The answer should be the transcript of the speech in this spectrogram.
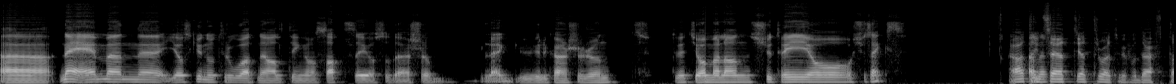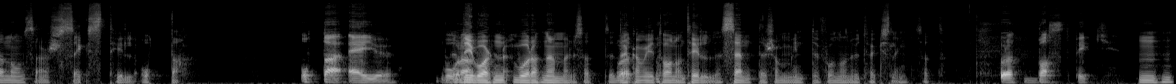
Eh, nej, men eh, jag skulle nog tro att när allting har satt sig och så där så lägger vi väl kanske runt, du vet jag, mellan 23 och 26. Jag tänkte säga att jag tror att vi får drafta någonstans 6 till 8 8 är ju våra... Det är vårt, vårat nummer så att där Vårat- kan vi ta någon till center som inte får någon utväxling så att vårat bust pick. mhm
